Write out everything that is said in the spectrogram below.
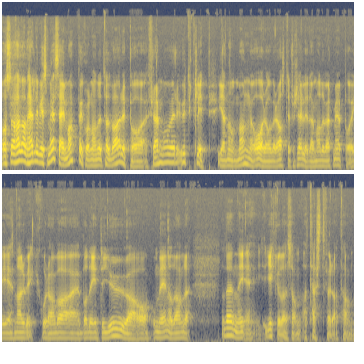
og så hadde han heldigvis med seg ei mappe hvor han hadde tatt vare på fremoverutklipp gjennom mange år over alt det forskjellige de hadde vært med på i Narvik, hvor han var eh, både intervjua og om det ene og det andre. Og den gikk jo da som attest for at han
